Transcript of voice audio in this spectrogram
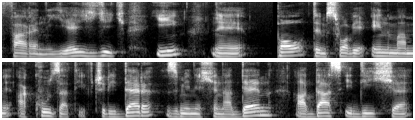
fahren jeździć i e, po tym słowie in mamy akuzatyw, czyli der zmienia się na den, a das i die się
